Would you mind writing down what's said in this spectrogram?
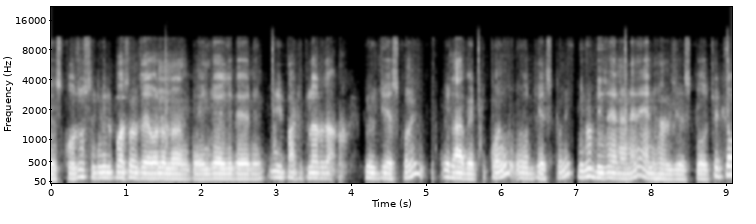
చేసుకోవచ్చు. సింగిల్ పర్సన్స్ ఏమైనా ఉన్నారనుకో ఎంజాయ్ ది డే అని ఈ పర్టికులర్గా యూజ్ చేసుకొని ఇలా పెట్టుకొని యూజ్ చేసుకొని మీరు డిజైన్ అనేది ఎన్హాన్స్ చేసుకోవచ్చు. ఇట్లా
